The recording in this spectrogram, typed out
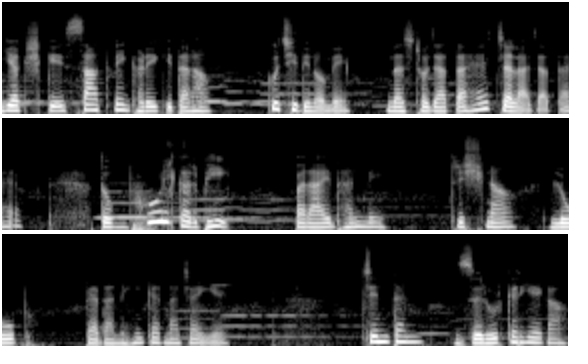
यक्ष के सातवें घड़े की तरह कुछ ही दिनों में नष्ट हो जाता है, चला जाता है। तो भूल कर भी पराए धन में तृष्णा लोभ पैदा नहीं करना चाहिए। चिंतन ज़रूर करिएगा।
